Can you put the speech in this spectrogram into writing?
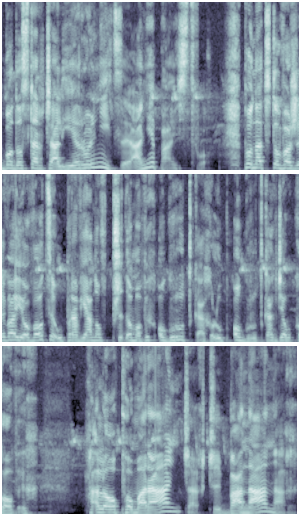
bo dostarczali je rolnicy, a nie państwo. Ponadto warzywa i owoce uprawiano w przydomowych ogródkach lub ogródkach działkowych. Ale o pomarańczach czy bananach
